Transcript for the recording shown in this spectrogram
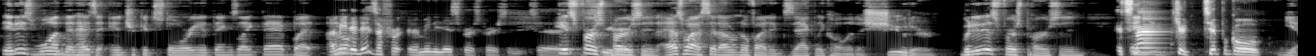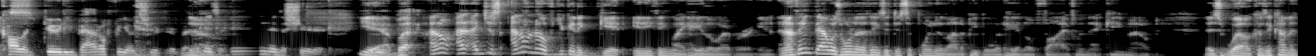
it is one that has an intricate story and things like that. But I, mean, it is a. Fir- I mean, it is first person. to it's first shoot it. person. That's why I said I don't know if I'd exactly call it a shooter, but it is first person. It's And not your typical Yes. Call of Duty battlefield shooter, but No. it is. A, it is a shooter. Yeah, Yeah. but I don't. I, I just I don't know if you're gonna get anything like Halo ever again. And I think that was one of the things that disappointed a lot of people with Halo Five when that came out as well, because it kind of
